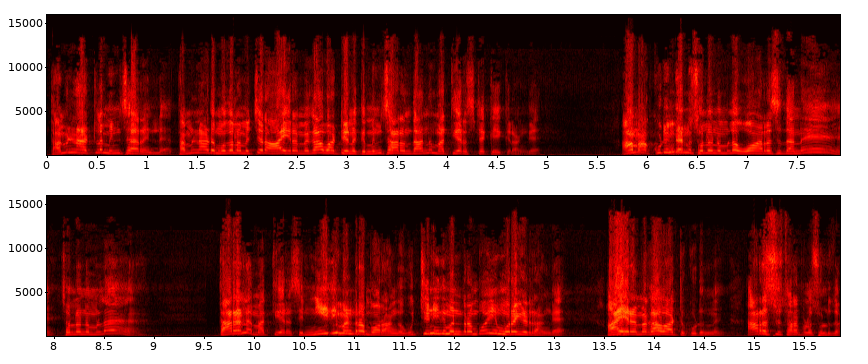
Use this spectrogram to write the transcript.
தமிழ்நாட்டில் மின்சாரம் இல்லை. தமிழ்நாடு முதலமைச்சர் ஆயிரம் மெகாவாட் எனக்கு மின்சாரம் தான் மத்திய அரசிட்ட கேட்குறாங்க ஆமா கொடுங்கன்னு சொல்லணும்ல ஓ அரசு தானே? சொல்லணும்ல. தரல மத்திய அரசு. நீதிமன்றம் போறாங்க. உச்ச நீதிமன்றம் போய் முறையிடுறாங்க. ஆயிரம் மெகாவாட்டு கொடுன்னு. அரசு தரப்பில் சொல்லுது.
